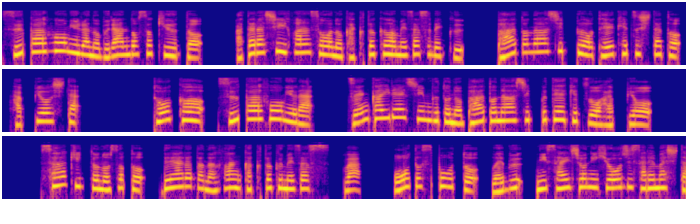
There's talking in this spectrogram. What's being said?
スーパーフォーミュラのブランド訴求と新しいファン層の獲得を目指すべくパートナーシップを締結したと発表した。投稿、スーパーフォーミュラ、全開レーシングとのパートナーシップ締結を発表。サーキットの外で新たなファン獲得目指すは、オートスポートウェブに最初に表示されました。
